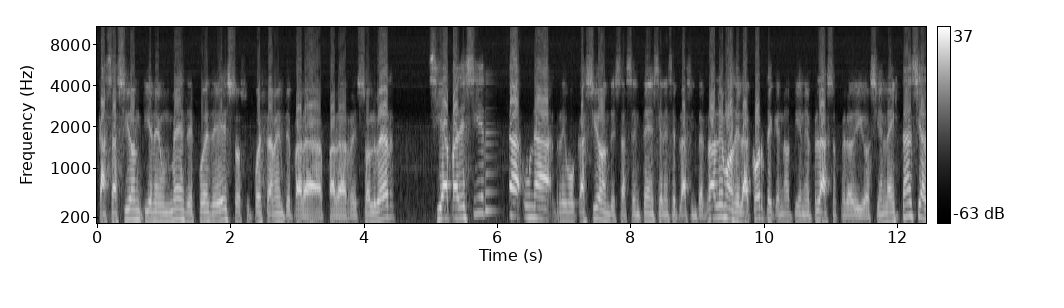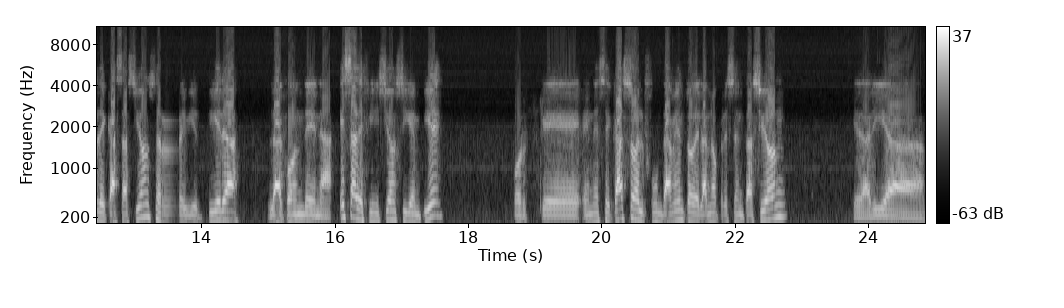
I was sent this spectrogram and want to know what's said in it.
casación tiene un mes después de eso supuestamente para, para resolver. Si apareciera una revocación de esa sentencia en ese plazo interno. No hablemos de la Corte que no tiene plazos, pero digo, si en la instancia de casación se revirtiera la condena, ¿esa definición sigue en pie? Porque en ese caso el fundamento de la no presentación quedaría...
